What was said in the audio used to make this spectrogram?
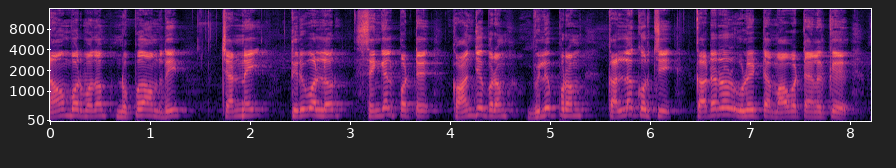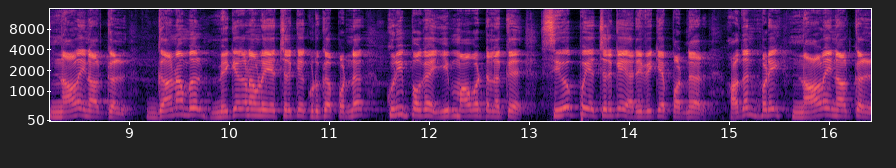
நவம்பர் மாதம் முப்பதாம் தேதி சென்னை திருவள்ளூர் செங்கல்பட்டு காஞ்சிபுரம் விழுப்புரம் கள்ளக்குறிச்சி கடலூர் உள்ளிட்ட மாவட்டங்களுக்கு நாளை நாட்கள் கனமுதல் மிக கனமழை எச்சரிக்கை கொடுக்கப்பட்டனர் குறிப்பாக இம்மாவட்டங்களுக்கு சிவப்பு எச்சரிக்கை அறிவிக்கப்பட்டனர். அதன்படி நாளை நாட்கள்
